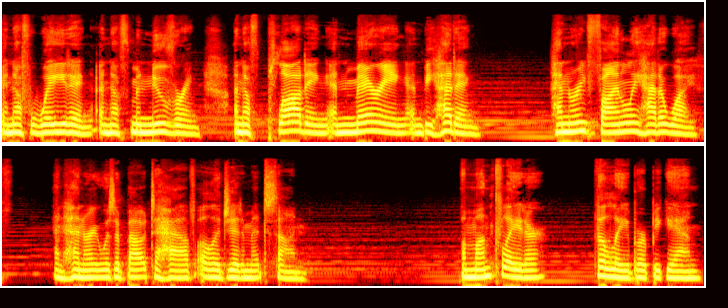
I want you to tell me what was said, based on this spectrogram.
enough waiting, enough maneuvering, enough plotting and marrying and beheading. Henry finally had a wife, and Henry was about to have a legitimate son. A month later, the labor began.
